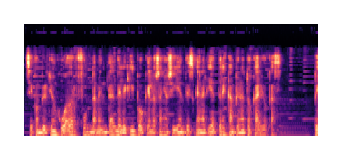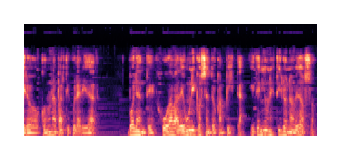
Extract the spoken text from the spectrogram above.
se convirtió en jugador fundamental del equipo que en los años siguientes ganaría tres campeonatos cariocas. Pero con una particularidad. Volante jugaba de único centrocampista y tenía un estilo novedoso,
